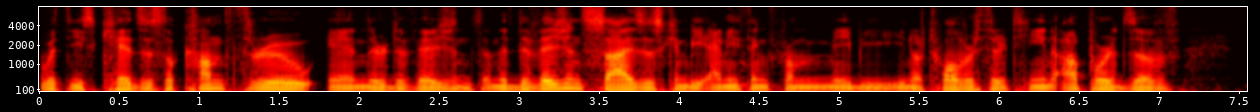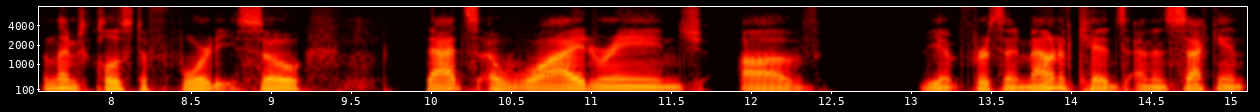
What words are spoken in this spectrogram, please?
with these kids is they'll come through in their divisions, and the division sizes can be anything from maybe you know 12 or 13 upwards of sometimes close to 40. So that's a wide range of the first the amount of kids, and then second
